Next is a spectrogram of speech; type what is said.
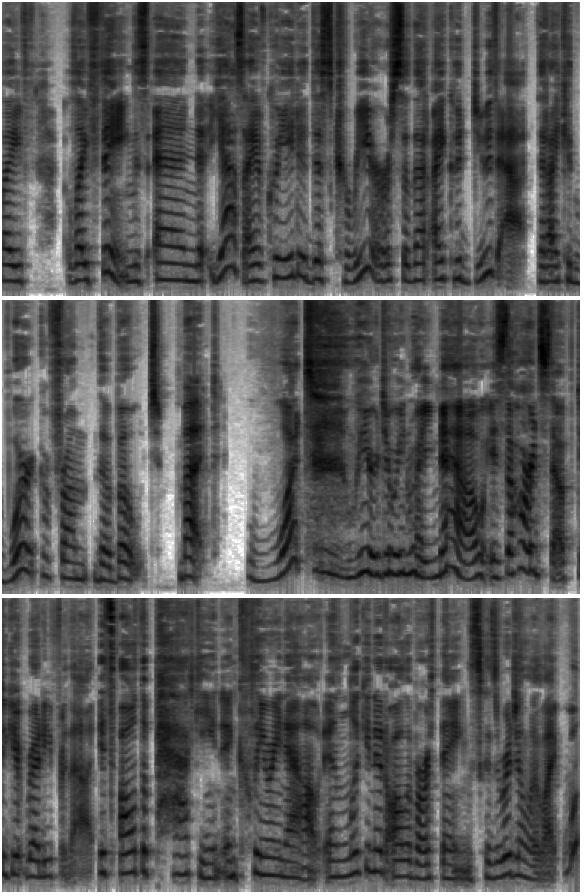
life life things. And yes i have created this career so that i could do that that i could work from the boat. But what we are doing right now is the hard stuff to get ready for that. It's all the packing and clearing out and looking at all of our things. Because originally, like, we'll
